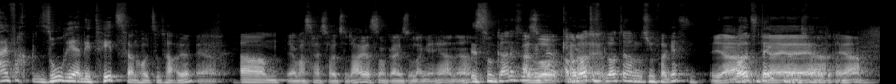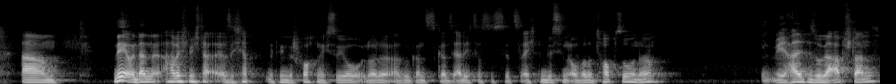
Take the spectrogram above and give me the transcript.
einfach so realitätsfern heutzutage. Ja. Ähm, ja, was heißt heutzutage? Das ist noch gar nicht so lange her, ne? ist so gar nicht so Also, lange her. Aber Leute. Leute haben das schon vergessen. ja, Leute denken ja, ja, nicht ja, mehr dran. ja. Ähm, nee, und dann habe ich mich da, also ich habe mit denen gesprochen, ich so, yo, Leute, also ganz, ganz ehrlich, das ist jetzt echt ein bisschen over the top so, ne? Wir halten sogar Abstand.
